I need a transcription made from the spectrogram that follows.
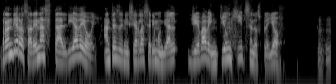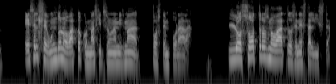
Randy Arozarena hasta el día de hoy, antes de iniciar la serie mundial, lleva 21 hits en los playoffs. Es el segundo novato con más hits en una misma postemporada. Los otros novatos en esta lista,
